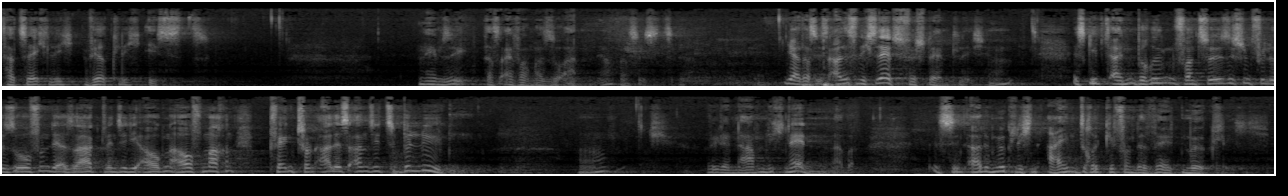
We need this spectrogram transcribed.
tatsächlich wirklich ist. Nehmen Sie das einfach mal so an. Ja, das ist, ja, das ist alles nicht selbstverständlich. Ja. Es gibt einen berühmten französischen Philosophen, der sagt, wenn Sie die Augen aufmachen, fängt schon alles an, Sie zu belügen. Ich will den Namen nicht nennen, aber es sind alle möglichen Eindrücke von der Welt möglich.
